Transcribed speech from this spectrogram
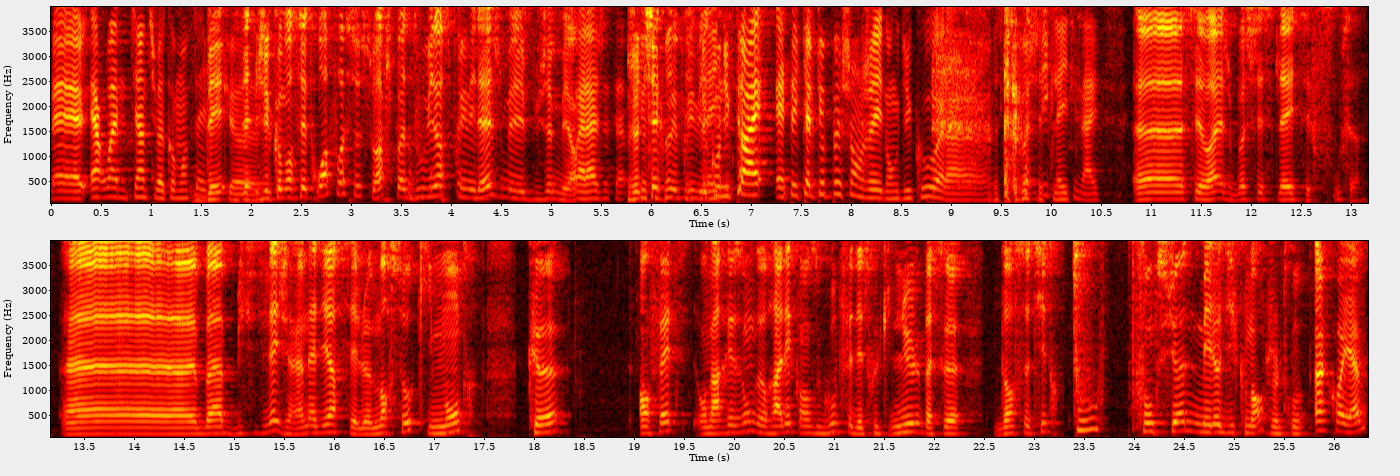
Ben, Erwan, tiens, tu vas commencer. Des J'ai commencé trois fois ce soir, je sais pas d'où vient ce privilège, mais j'aime bien. Voilà, je sais. Je check mes Le privilèges. Slate. conducteur a été quelque peu changé, donc du coup, voilà. Parce que tu bosses chez Slate. Euh, c'est vrai, je bosse chez Slate, c'est fou ça. Euh, bah, Big City Night, j'ai rien à dire, c'est le morceau qui montre que, en fait, on a raison de râler quand ce groupe fait des trucs nuls parce que dans ce titre, tout fonctionne mélodiquement, je le trouve incroyable.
